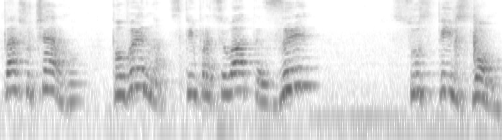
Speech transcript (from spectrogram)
в першу чергу повинна співпрацювати з суспільством.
